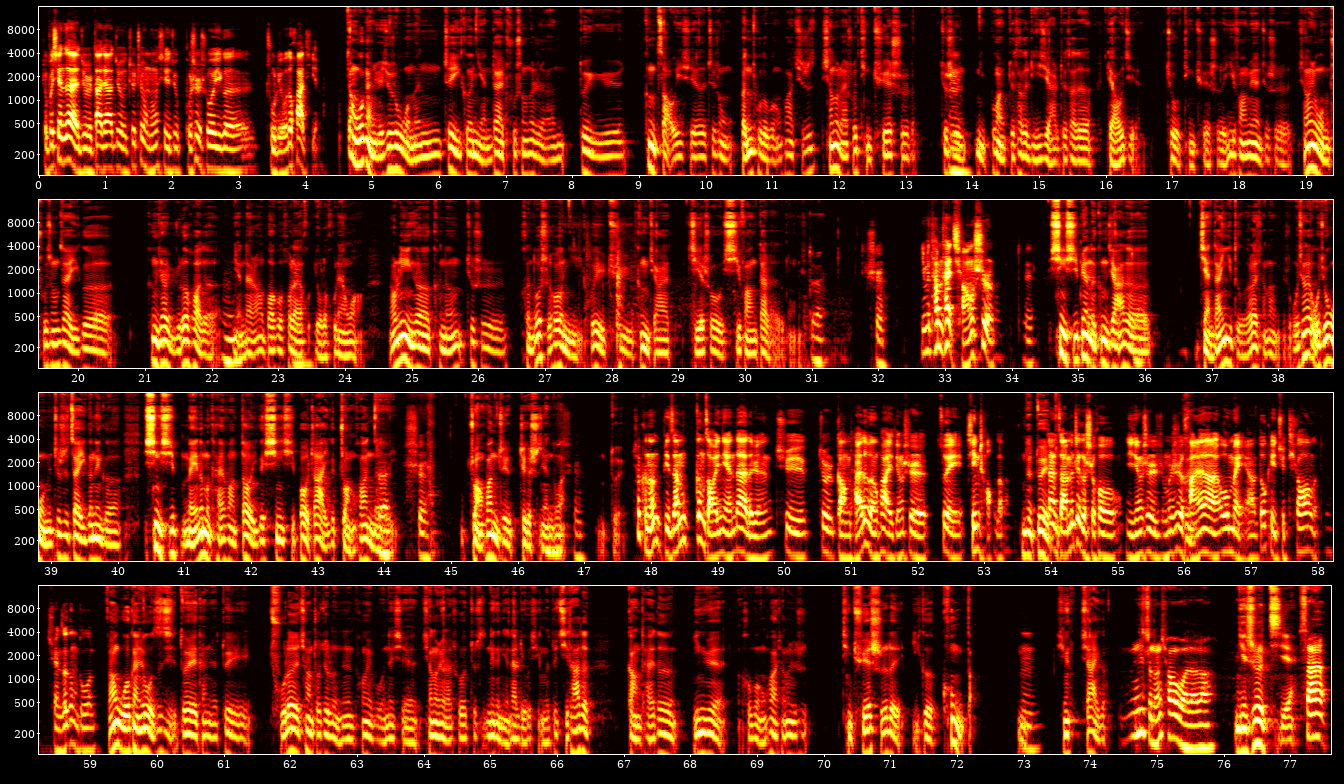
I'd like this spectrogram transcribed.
这不过现在就是大家就就这种东西就不是说一个主流的话题了。但我感觉就是我们这一个年代出生的人，对于更早一些的这种本土的文化，其实相对来说挺缺失的。就是嗯你不管对他的理解还是对他的了解，就挺缺失的。一方面就是相当于我们出生在一个更加娱乐化的年代，然后包括后来有了互联网，然后另一个可能就是很多时候你会去更加接受西方带来的东西。对，是，因为他们太强势了。对信息变得更加的简单易得了，相当于是。我现在我觉得我们就是在一个那个信息没那么开放，到一个信息爆炸、一个转换的是，转换的这这个时间段。对就可能比咱们更早一年代的人去，就是港台的文化已经是最新潮的了。对对，但咱们这个时候已经是什么日韩啊、欧美啊都可以去挑了，就选择更多了。反正我感觉我自己对感觉对，除了像周杰伦、潘玮柏那些，相当于来说就是那个年代流行的，对其他的港台的音乐和文化，相当于是挺缺失的一个空档。嗯，行，下一个，你只能挑我的了。你是几？三，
